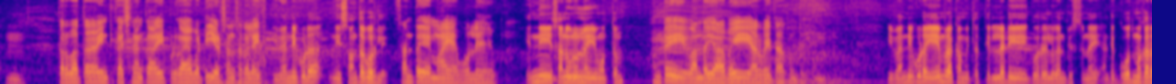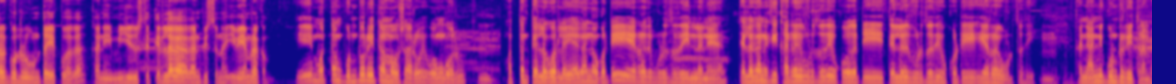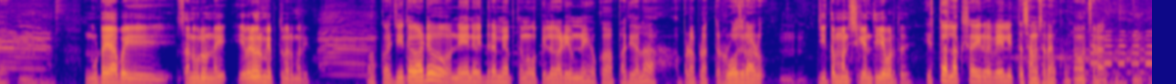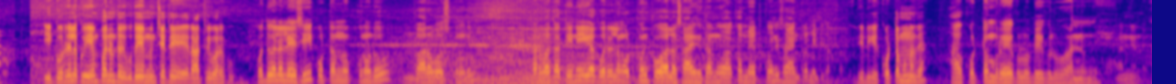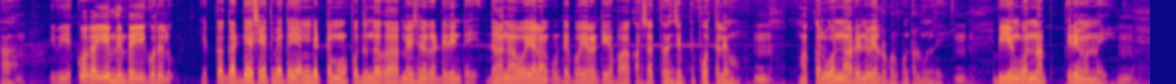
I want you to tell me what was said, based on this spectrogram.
తర్వాత ఇంటికి వచ్చినాక ఇప్పుడు కాబట్టి ఏడు సంవత్సరాలు అవుతాయి ఇవన్నీ కూడా నీ సొంత గొర్రెలే? సంత మాయ ఓలే. ఎన్ని సనుగులు ఉన్నాయి మొత్తం? ఉంటాయి వంద యాభై అరవై దాకా ఉంటాయి. ఇవన్నీ కూడా ఏం రకం? ఇట్లా తెల్లటి గొర్రెలు కనిపిస్తున్నాయి. అంటే గోధుమ కలర్ గొర్రెలు ఉంటాయి ఎక్కువగా కానీ మీ చూస్తే తెల్లగా కనిపిస్తున్నాయి. ఇవి ఏం రకం? ఈ మొత్తం గుంటూరు ఇతను సారు ఒంగోలు. మొత్తం తెల్ల గొర్రెలే ఏదన్నా ఒకటి ఎర్రది పుడుతుంది ఇంట్లోనే తెల్లదానికి కర్రది పుడుతుంది ఒక్కొక్కటి తెల్లది పుడుతుంది ఒక్కొక్కటి ఎర్రగా పుడుతుంది. కానీ అన్ని గుంటూరు ఇతనమే నూట యాభై సనుగులు ఉన్నాయి. ఎవరెవరు మేపుతున్నారు మరి? ఒక జీతగాడు నేను ఇద్దరం మేపుతాము ఒక పిల్లగాడి ఉన్నాయి ఒక పది గల అప్పుడప్పుడు వస్తాడు రోజు రాడు. జీతం మనిషికి ఎంత ఇవ్వబడుతుంది? ఇస్తా లక్ష ఇరవై వేలు ఇస్తా సంవత్సరానికి. సంవత్సరానికి. ఈ గొర్రెలకు ఏం పని ఉంటుంది? ఉదయం నుంచి అయితే రాత్రి వరకు. పొద్దుగల లేచి కుట్టం నొక్కునుడు పారబోసుకునుడు తర్వాత తిని ఇక గొర్రెలను కొట్టుకొని పోవాలి? సాయంత్రం దాకా మేపుకొని సాయంత్రం ఇంటికి వస్తాం. దీనికి కొట్టం ఉన్నదా? ఆ కొట్టం రేకులు బేగులు అన్నీ ఉన్నాయి. అన్నీ ఉన్నాయి. ఆ. ఇవి ఎక్కువగా ఏం తింటాయి ఈ గొర్రెలు? ఎక్క గడ్డే చేతి మీద ఏం పెట్టము. పొద్దున్న దాకా మేసిన గడ్డి తింటాయి. దానా పోయాలనుకుంటే పోయాలంటే ఇక బాగా ఖర్చు వస్తుందని చెప్పి పోతలేము మక్కలు కొన్నా రెండు వేల రూపాయలు కుంటలు ఉంది. బియ్యం కొన్నా పిరేమి ఉన్నాయి.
